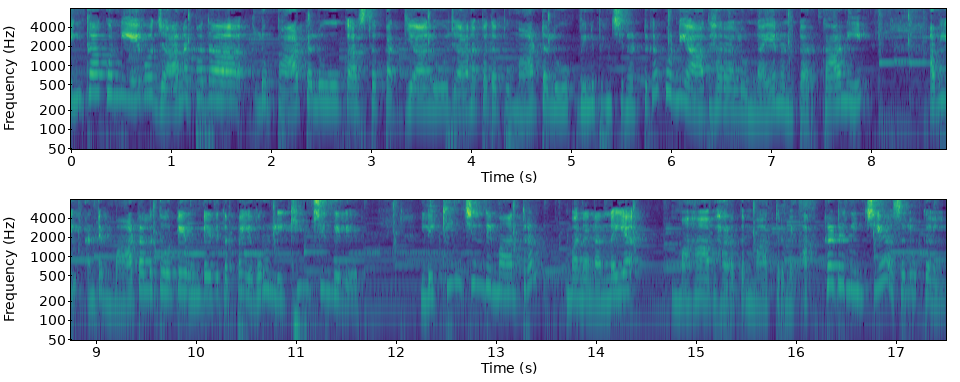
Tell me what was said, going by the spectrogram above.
ఇంకా కొన్ని ఏవో జానపదాలు పాటలు కాస్త పద్యాలు జానపదపు మాటలు వినిపించినట్టుగా కొన్ని ఆధారాలు ఉన్నాయని అంటారు. కానీ అవి అంటే మాటలతోటే ఉండేవి తప్ప ఎవరు లిఖించింది లేదు. లిఖించింది మాత్రం మన నన్నయ్య మహాభారతం మాత్రమే. అక్కడి నుంచే అసలు ఒక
